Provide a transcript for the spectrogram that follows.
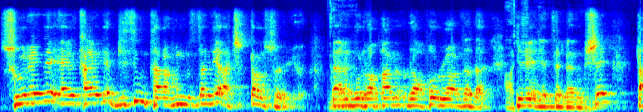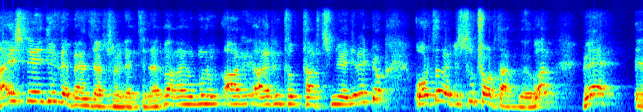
Suriye'de El-Kaide bizim tarafımızda diye açıktan söylüyor. Yani bu rapor, raporlarda da Açık. dile getirilen bir şey. DAEŞ'le ilgili de benzer söylentiler var. Hani bunu ayrı- ayrıntılı tartışmaya gerek yok. Ortada bir suç ortaklığı var ve e,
